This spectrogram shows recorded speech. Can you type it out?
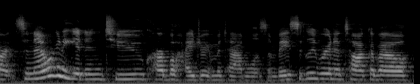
All right, so now we're going to get into carbohydrate metabolism. Basically, we're going to talk about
